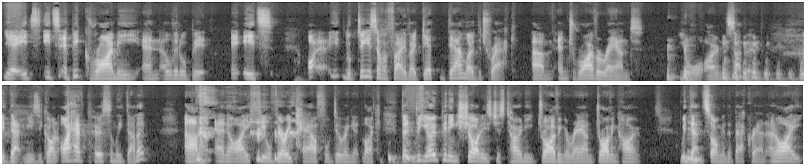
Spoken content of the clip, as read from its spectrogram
Yeah, it's it's a bit grimy and a little bit. It's I, look. Do yourself a favor. Get download the track um, and drive around your own suburb with that music on. I have personally done it, um, and I feel very powerful doing it. Like the the opening shot is just Tony driving around, driving home with that song in the background, and I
